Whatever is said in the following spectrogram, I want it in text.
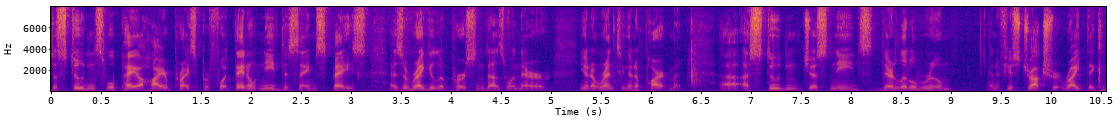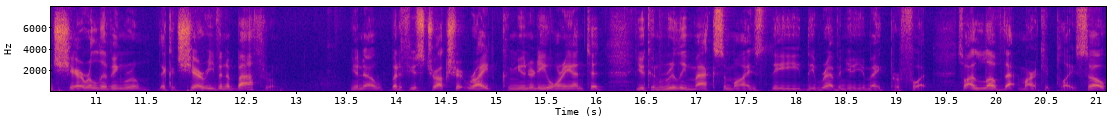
The students will pay a higher price per foot. They don't need the same space as a regular person does when they're, you know, renting an apartment. Uh, a student just needs their little room, and if you structure it right, they can share a living room. They could share even a bathroom, you know. But if you structure it right, community oriented, you can really maximize the the revenue you make per foot. So I love that marketplace. So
